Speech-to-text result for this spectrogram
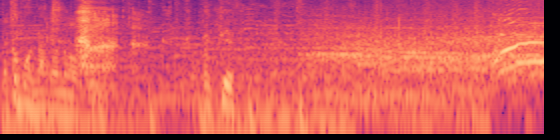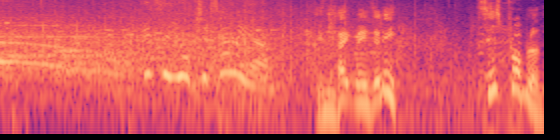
let's Good boy, Max. I don't know. thank you. It's a Yorkshire Terrier. Didn't like me, did he? What's his problem?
